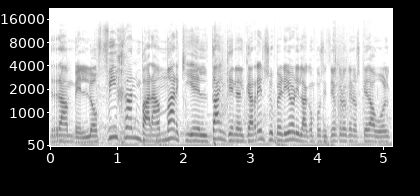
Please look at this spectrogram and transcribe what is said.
Rumble. Lo fijan para y el tanque en el carril superior y la composición creo que nos queda Volk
